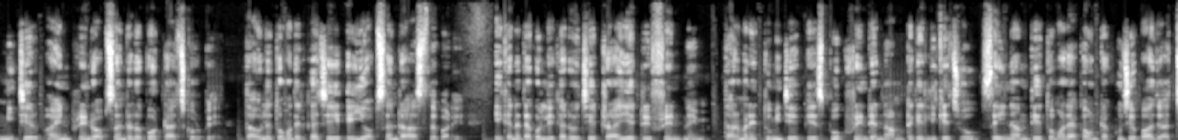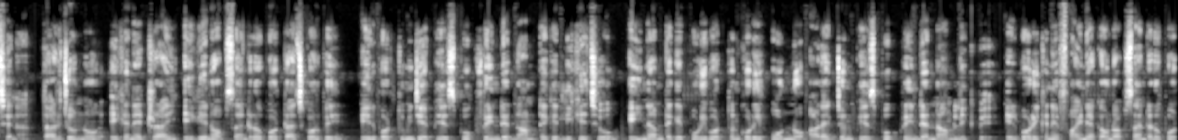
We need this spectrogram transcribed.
নিচের ফাইন ফ্রেন্ড অপশানটার ওপর টাচ করবে। তাহলে তোমাদের কাছে এই অপশানটা আসতে পারে। এখানে দেখো লেখা রয়েছে ট্রাই এ ডিফারেন্ট নেম তার মানে তুমি যে ফেসবুক ফ্রেন্ডের নামটাকে লিখেছো, সেই নাম দিয়ে তোমার অ্যাকাউন্টটা খুঁজে পাওয়া যাচ্ছে না। তার জন্য এখানে ট্রাই এগেন অপশানটার ওপর টাচ করবে। এরপর তুমি যে ফেসবুক ফ্রেন্ডের নামটাকে লিখেছো, এই নামটাকে পরিবর্তন করে অন্য আরেকজন ফেসবুক ফ্রেন্ডের নাম লিখবে। এরপর এখানে ফাইন অ্যাকাউন্ট অপশানটার ওপর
